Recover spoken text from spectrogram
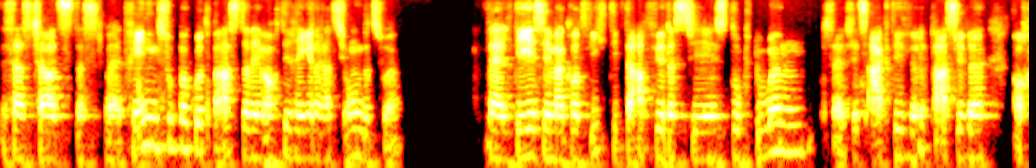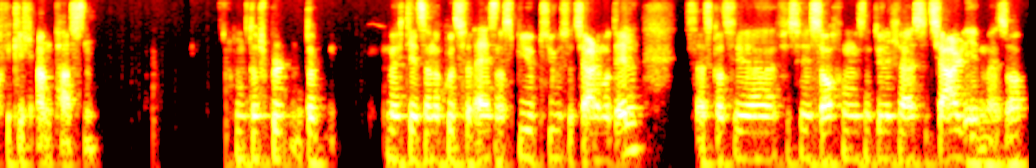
Das heißt, schaut, dass euer Training super gut passt, aber eben auch die Regeneration dazu weil die ist immer gerade wichtig dafür, dass sie Strukturen, sei es jetzt aktive oder passive, auch wirklich anpassen. Und da, spielt, da möchte jetzt auch noch kurz verweisen aufs biopsychosoziale Modell. Das heißt, gerade für, für solche Sachen ist natürlich auch Sozialleben. Also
